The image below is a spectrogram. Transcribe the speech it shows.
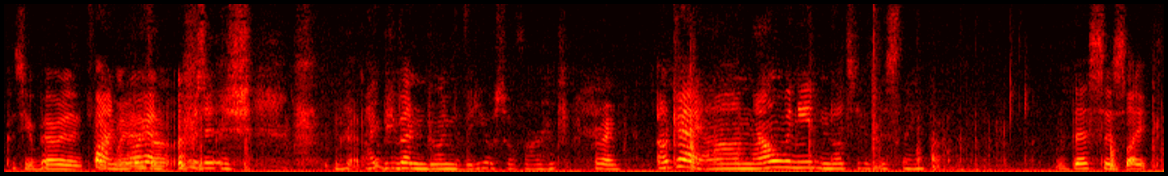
cause you barely Fine, go ahead. out. Use it. Okay. I hope you've been enjoying the video so far. Okay. Okay, um, now we need, let's use this thing. This is like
